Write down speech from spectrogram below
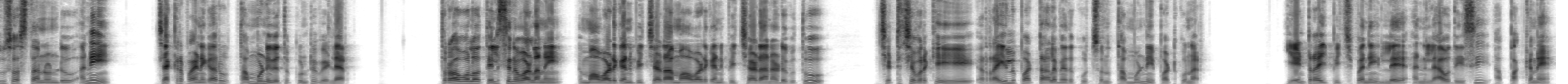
చూసొస్తానుండు అని చక్రపాణి గారు తమ్ముణ్ణి వెతుక్కుంటూ వెళ్ళారు త్రోవలో తెలిసిన వాళ్ళని మావాడు కనిపించాడా మావాడు కనిపించాడా అని అడుగుతూ చిట్ట చివరికి రైలు పట్టాల మీద కూర్చున్న తమ్ముణ్ణి పట్టుకున్నారు. ఏంట్రా ఈ పిచ్చి పని? లే అని లేవదీసి ఆ పక్కనే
